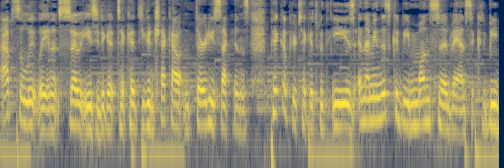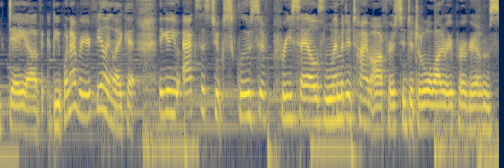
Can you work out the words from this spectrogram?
Absolutely. And it's so easy to get tickets. You can check out in 30 seconds, pick up your tickets with ease. And I mean, this could be months in advance. It could be day of. It could be whenever you're feeling like it. They give you access to exclusive pre-sales, limited time offers to digital lottery programs,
